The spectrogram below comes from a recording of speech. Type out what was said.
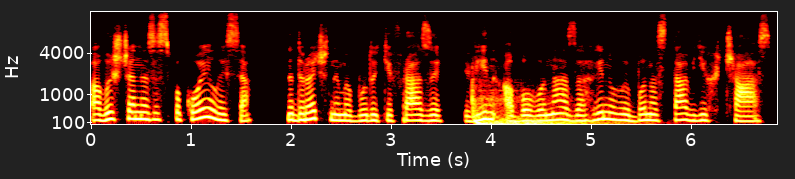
а ви ще не заспокоїлися. Недоречними будуть і фрази він або вона загинули, бо настав їх час,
